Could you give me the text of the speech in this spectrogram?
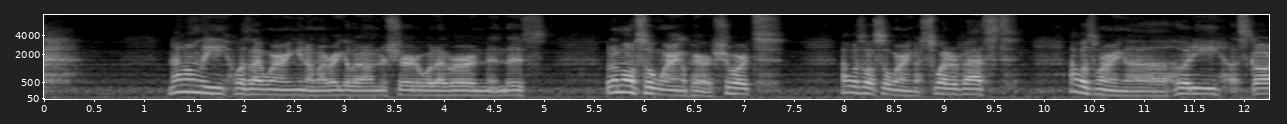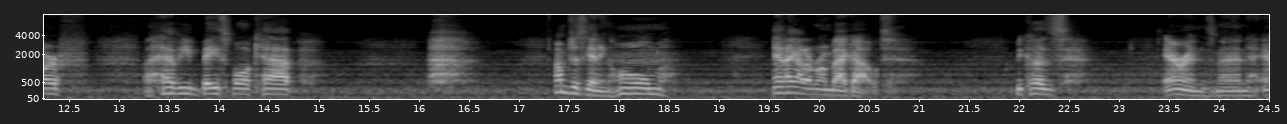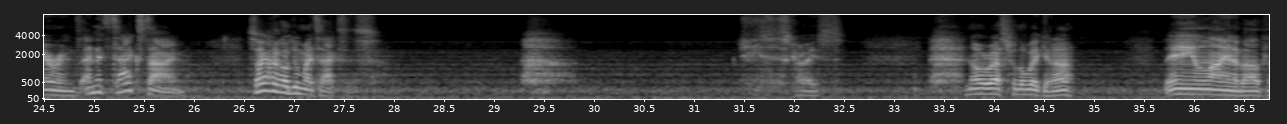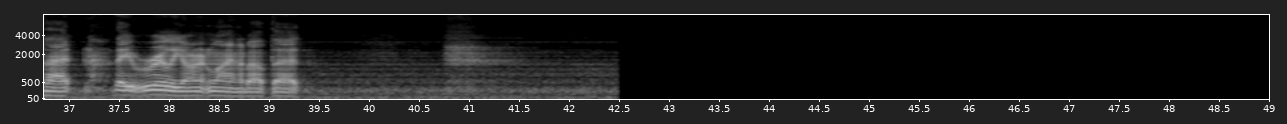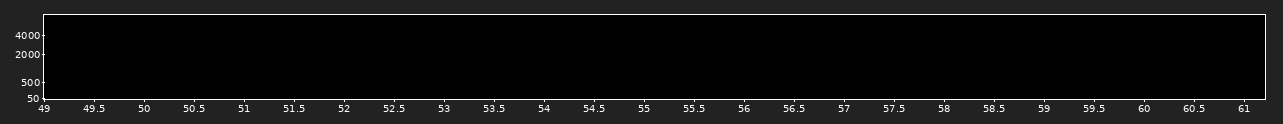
not only was I wearing, you know, my regular undershirt or whatever and, and this, but I'm also wearing a pair of shorts. I was also wearing a sweater vest I was wearing a hoodie, a scarf, a heavy baseball cap. I'm just getting home and I gotta run back out because errands, man, errands, and it's tax time, so I gotta go do my taxes. Jesus Christ. No rest for the wicked, huh? They ain't lying about that. They really aren't lying about that.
